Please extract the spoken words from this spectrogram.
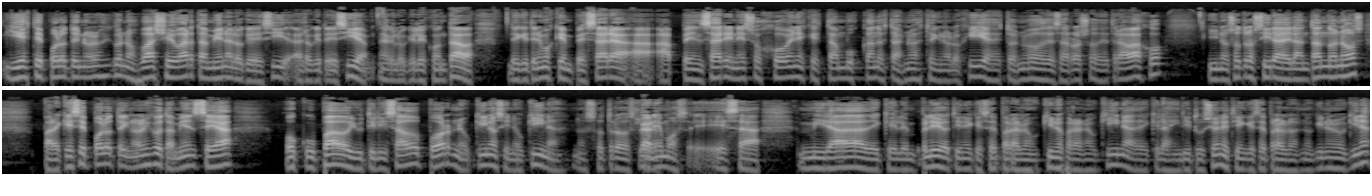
y este polo tecnológico nos va a llevar también a lo que decía, a lo que te decía, a lo que les contaba, de que tenemos que empezar a, pensar en esos jóvenes que están buscando estas nuevas tecnologías, estos nuevos desarrollos de trabajo, y nosotros ir adelantándonos para que ese polo tecnológico también sea ocupado y utilizado por neuquinos y neuquinas. Nosotros tenemos eh, esa mirada de que el empleo tiene que ser para los neuquinos, para las neuquinas, de que las instituciones tienen que ser para los neuquinos y neuquinas,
